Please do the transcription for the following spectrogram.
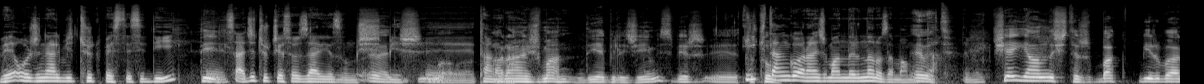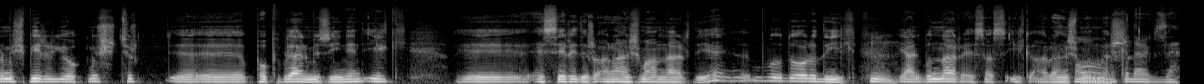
Ve orijinal bir Türk bestesi değil, değil. E, sadece Türkçe sözler yazılmış evet, bir e, tango. Aranjman diyebileceğimiz bir e, tutum. İlk tango aranjmanlarından o zaman bu Evet. Demek. Şey yanlıştır, bak bir varmış bir yokmuş, Türk e, popüler müziğinin ilk e, eseridir aranjmanlar diye. Bu doğru değil. Hmm. Yani bunlar esas ilk aranjmanlar. Oo, ne kadar güzel.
